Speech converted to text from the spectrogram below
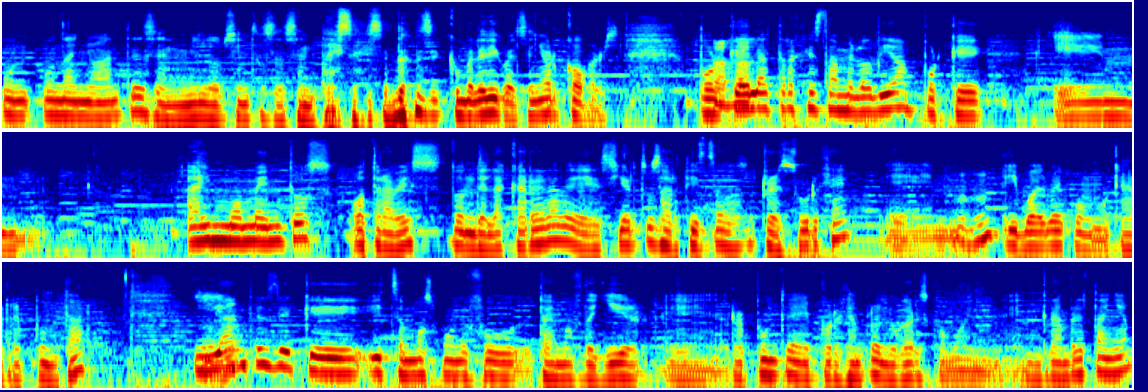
un, un año antes, en 1966. Entonces, como le digo, el señor covers. ¿Por qué la traje esta melodía? Porque eh, hay momentos, otra vez, donde la carrera de ciertos artistas resurge eh, Ujú. y vuelve como que a repuntar. Y antes de que It's the Most Wonderful Time of the Year eh, repunte, por ejemplo, en lugares como en, en Gran Bretaña,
